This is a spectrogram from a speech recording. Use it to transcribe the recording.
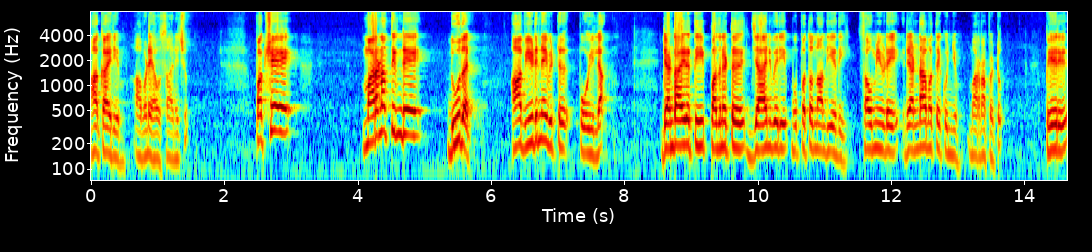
ആ കാര്യം അവിടെ അവസാനിച്ചു. പക്ഷേ മരണത്തിന്റെ ദൂതൻ ആ വീടിനെ വിട്ട് പോയില്ല. രണ്ടായിരത്തി പതിനെട്ട് ജാനുവരി മുപ്പത്തൊന്നാം തീയതി സൗമ്യയുടെ രണ്ടാമത്തെ കുഞ്ഞും മരണപ്പെട്ടു. പേര്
